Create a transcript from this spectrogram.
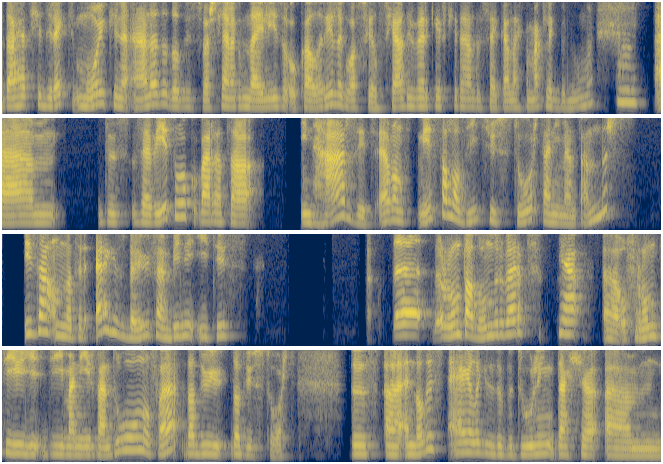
dat heb je direct mooi kunnen aanduiden. Dat is waarschijnlijk omdat Elise ook al redelijk was veel schaduwwerk heeft gedaan, dus zij kan dat gemakkelijk benoemen. Mm. Ehm, dus zij weet ook waar dat, dat in haar zit. Hè? Want meestal als iets je stoort aan iemand anders, is dat omdat er ergens bij u van binnen iets is eh, rond dat onderwerp, Ja, eh, of rond die, die manier van doen, of, hè, dat, u, dat u stoort. Dus, eh, en dat is eigenlijk de bedoeling dat je ehm,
